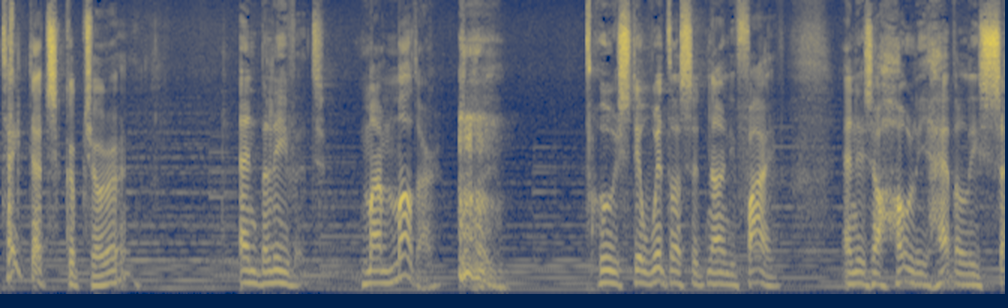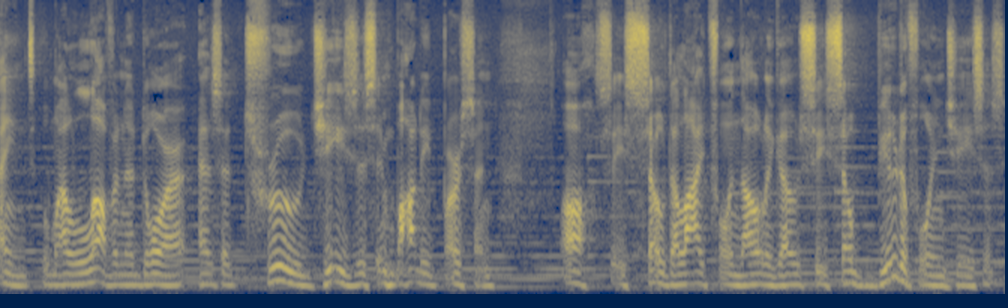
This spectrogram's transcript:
Take that scripture and believe it. My mother, who is still with us at 95 and is a holy, heavenly saint whom I love and adore as a true Jesus embodied person. Oh, she's so delightful in the Holy Ghost. She's so beautiful in Jesus.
